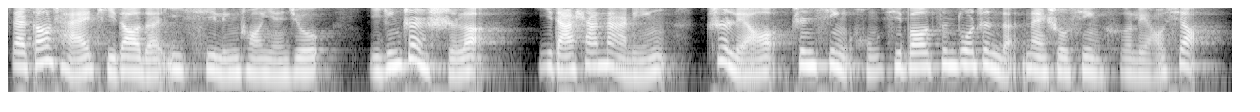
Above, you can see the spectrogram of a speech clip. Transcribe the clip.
在刚才提到的一期临床研究已经证实了伊达沙那林治疗真性红细胞增多症的耐受性和疗效。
